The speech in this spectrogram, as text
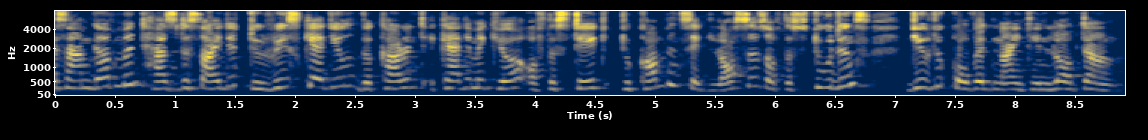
Assam government has decided to reschedule the current academic year of the state to compensate losses of the students due to COVID-19 lockdown.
